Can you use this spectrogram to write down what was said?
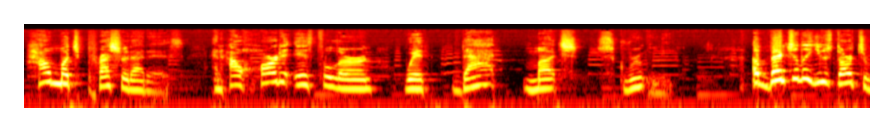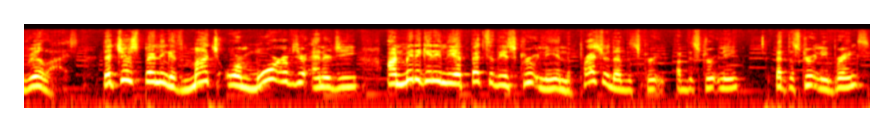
how much pressure that is and how hard it is to learn with that much scrutiny. Eventually, you start to realize that you're spending as much or more of your energy on mitigating the effects of the scrutiny and the pressure of the, of the scrutiny that the scrutiny brings,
